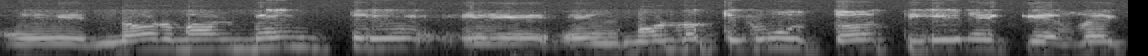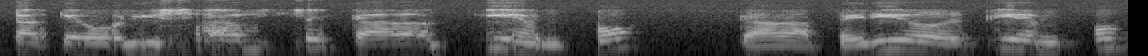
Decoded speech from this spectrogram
Eh, normalmente eh, el monotributo tiene que recategorizarse cada tiempo, cada periodo de tiempo,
